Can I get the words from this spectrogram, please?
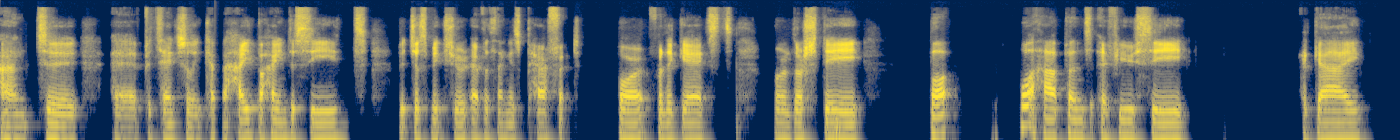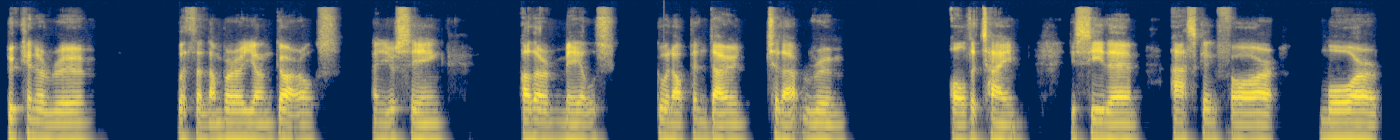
and to uh, potentially kind of hide behind the scenes, but just make sure everything is perfect for, for the guests, for their stay. But what happens if you see a guy booking a room with a number of young girls, and you're seeing other males going up and down to that room all the time. You see them asking for more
